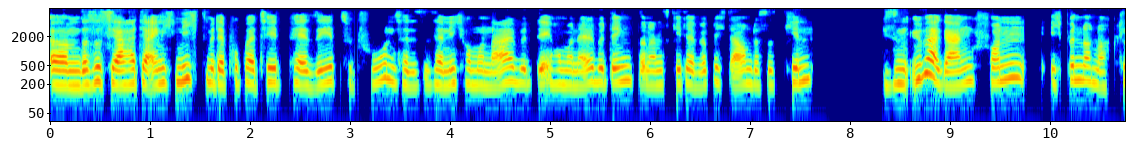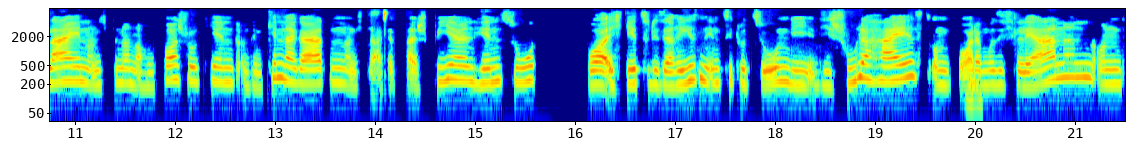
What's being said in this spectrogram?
Ähm, das ist ja, hat ja eigentlich nichts mit der Pubertät per se zu tun. Das heißt, es ist ja nicht hormonal bedingt, hormonell bedingt, sondern es geht ja wirklich darum, dass das Kind diesen Übergang von ich bin doch noch klein und ich bin doch noch ein Vorschulkind und im Kindergarten und ich darf jetzt mal spielen, hinzu, boah, ich gehe zu dieser Rieseninstitution, die die Schule heißt und boah, da muss ich lernen und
